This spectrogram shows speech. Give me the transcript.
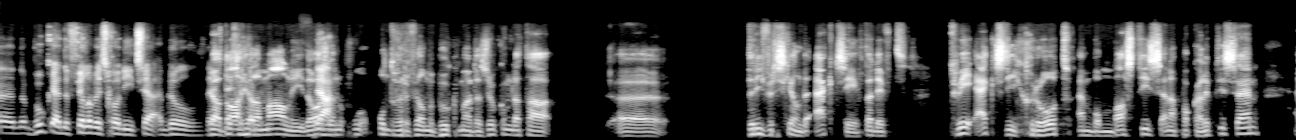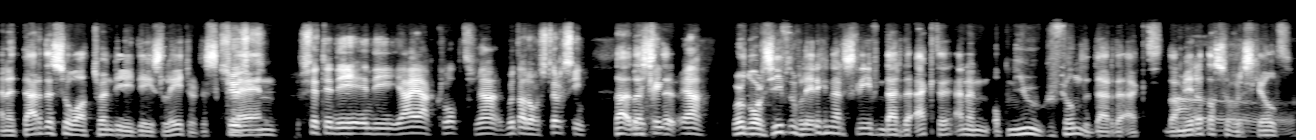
eh, de boek en de film is gewoon iets. Ja, ik bedoel, Ja, dat helemaal niet. Dat was Ja. een on- onverfilmde boek, maar dat is ook omdat dat eh, drie verschillende acts heeft. Dat heeft twee acts die groot en bombastisch en apocalyptisch zijn. En het derde is zo wat 28 Days Later. Het is klein. Zit in die, in die. Ja, ja, klopt. Ja, ik moet dat nog eens terugzien. Dat, dat is, ging- ja. World War Z heeft een volledig herschreven derde act hè, en een opnieuw gefilmde derde act. Daarmee dat dat zo Eh, verschilt.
